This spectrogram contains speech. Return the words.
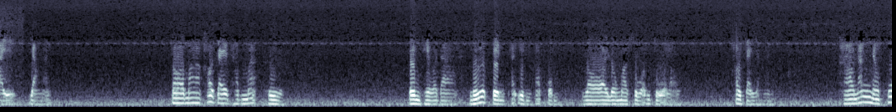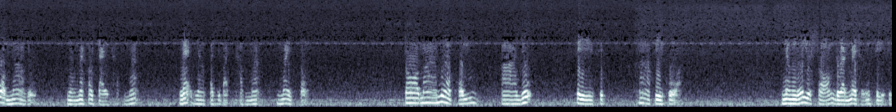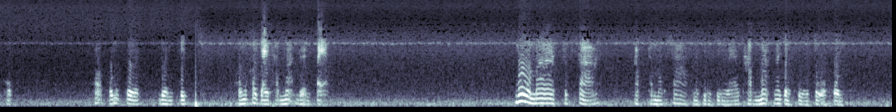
อย่างนั้น ต่อมาเข้าใจธรรมะคือ เป็นเทวดา หรือเป็นพระอินทร์พระพรหมลอยลงมาสวมตัวเรา เข้าใจอย่างนั้นคราวนั้นยังพ่วมหน้าอยู่ ยังไม่เข้าใจธรรมะ และยังปฏิบัติธรรมะไม่ตรงต่อมาเมื่อผมอายุสี่สิบห้าปีกว่ายังเหลืออยู่สองเดือนไม่ถึงสี่สิบหก เพราะผมเกิดเดือนสิบ ผมเข้าใจธรรมะเดือนแปด เมื่อมาศึกษากับธรรมชาติมันจริงๆแล้วธรรมะนั่นจะคือตัวคน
